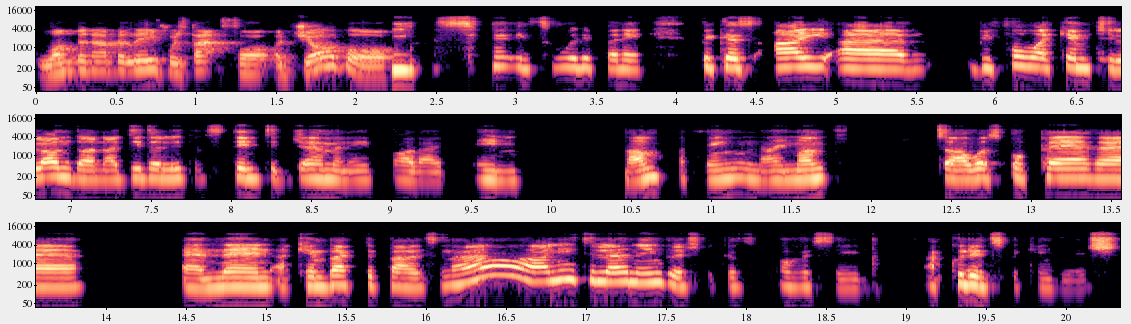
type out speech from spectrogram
London, I believe. Was that for a job or? Yes, it's really funny because I um before I came to London, I did a little stint in Germany for like a month, I think nine months. So I was au pair there. And then I came back to Paris and oh, I need to learn English because obviously I couldn't speak English.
